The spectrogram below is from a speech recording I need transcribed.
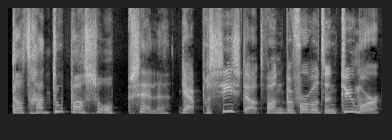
dat gaan toepassen op cellen. Ja, precies dat. Want bijvoorbeeld een tumor.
